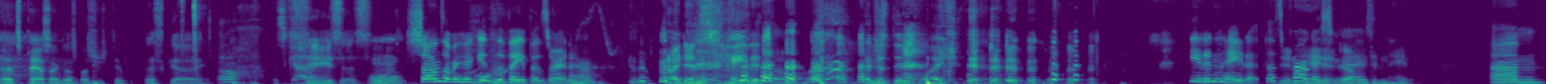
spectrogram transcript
that's a pass on Ghostbusters too. this guy. Oh, This guy. Jesus. Sean's over here getting the vapors right now. I didn't hate it though. I just didn't like it. He didn't hate it. That's Didn't progress, it. you No, he didn't hate it. Um,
